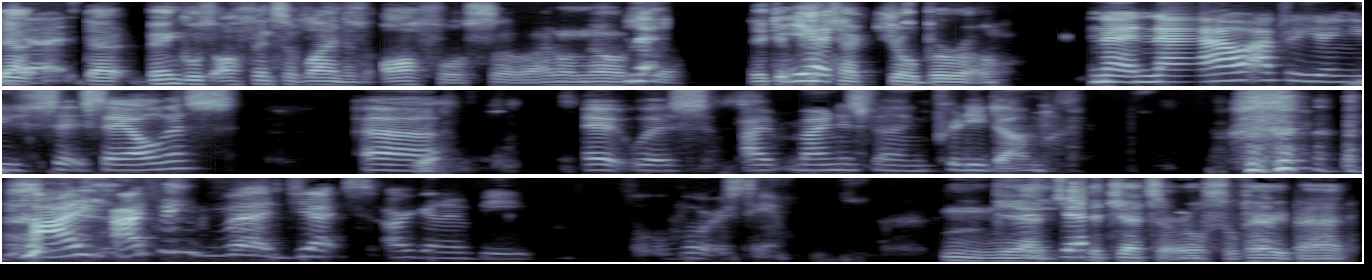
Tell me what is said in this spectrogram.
that yeah. that Bengals offensive line is awful. So I don't know if the- they can yeah. protect Joe Burrow. Now, now after hearing you say, say all this, uh, it was I mine is feeling pretty dumb. I I think the Jets are gonna be the worst team. Mm, yeah, Jets- the Jets are also very bad.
